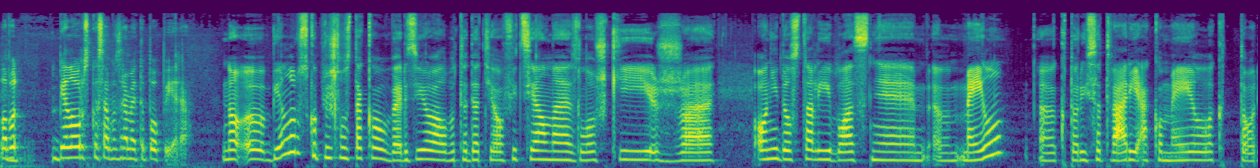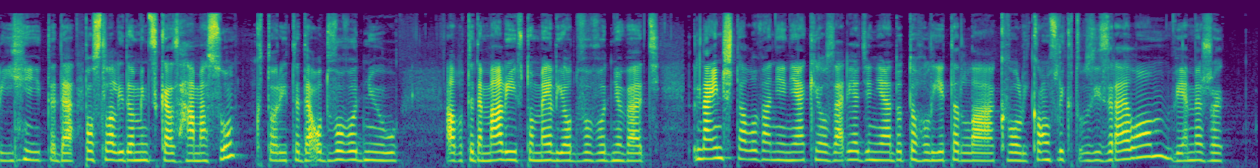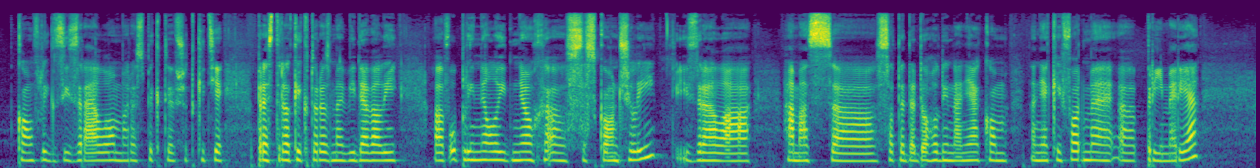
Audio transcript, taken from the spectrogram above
Lebo Bielorusko samozrejme to popiera. No, uh, Bielorusko prišlo s takou verziou, alebo teda tie oficiálne zložky, že oni dostali vlastne mail ktorý sa tvári ako mail, ktorý teda poslali do Minska z Hamasu, ktorý teda odôvodňujú alebo teda mali v tom maili odôvodňovať nainštalovanie nejakého zariadenia do toho lietadla kvôli konfliktu s Izraelom. Vieme, že konflikt s Izraelom, respektíve všetky tie prestrelky, ktoré sme vydávali e, v uplynulých dňoch e, sa skončili. Izrael a Hamas sa teda dohodli na, nejakom, na nejakej forme prímeria.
